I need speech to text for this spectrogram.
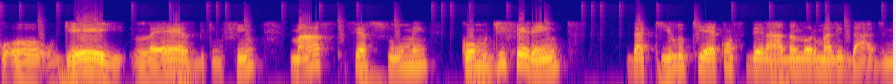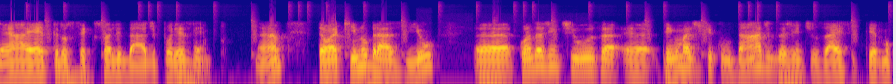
o gay, lésbica, enfim, mas se assumem como diferentes daquilo que é considerada normalidade, né? A heterossexualidade, por exemplo. Né? Então, aqui no Brasil, uh, quando a gente usa, uh, tem uma dificuldade da gente usar esse termo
